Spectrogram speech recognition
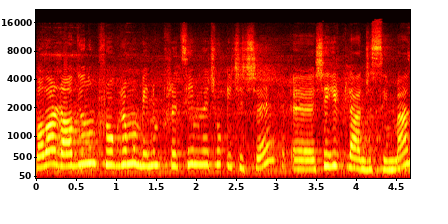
Valla radyonun programı benim pratiğimle çok iç içe. Ee, şehir plancısıyım ben,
